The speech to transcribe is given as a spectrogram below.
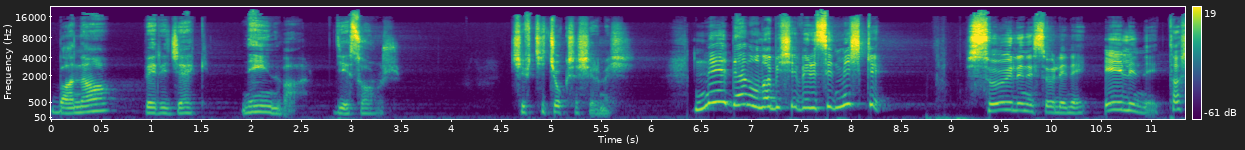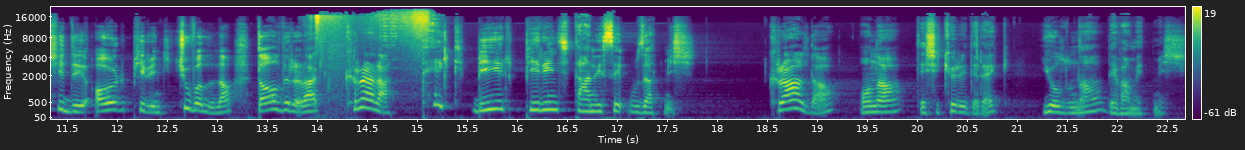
bana verecek neyin var diye sormuş. Çiftçi çok şaşırmış. Neden ona bir şey verilmiş ki? Söylene söylene elini taşıdığı ağır pirinç çuvalına daldırarak krala tek bir pirinç tanesi uzatmış. Kral da ona teşekkür ederek yoluna devam etmiş.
